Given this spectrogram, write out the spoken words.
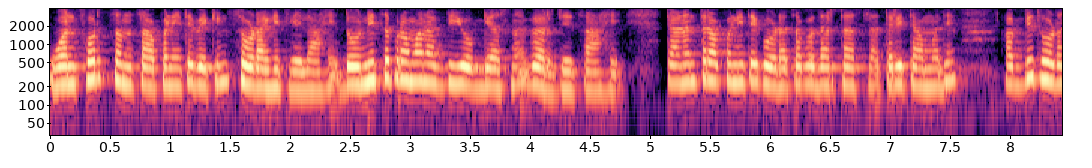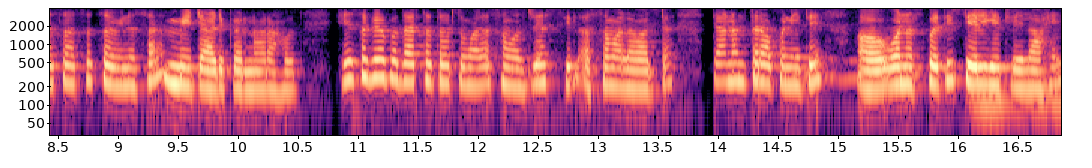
वन फोर्थ चमचा आपण इथे बेकिंग सोडा घेतलेला आहे. दोन्हीचं प्रमाण अगदी योग्य असणं गरजेचं आहे. त्यानंतर आपण इथे गोडाचा पदार्थ असला तरी त्यामध्ये अगदी थोडंसं असं चवीनुसार मीठ ॲड करणार आहोत. हे सगळे पदार्थ तर तुम्हाला समजले असतील असं मला वाटतं. त्यानंतर आपण इथे वनस्पती तेल घेतलेलं आहे.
